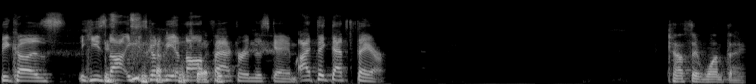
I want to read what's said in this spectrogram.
because he's not. He's gonna be a non-factor in this game. I think that's fair. Can I say one thing?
